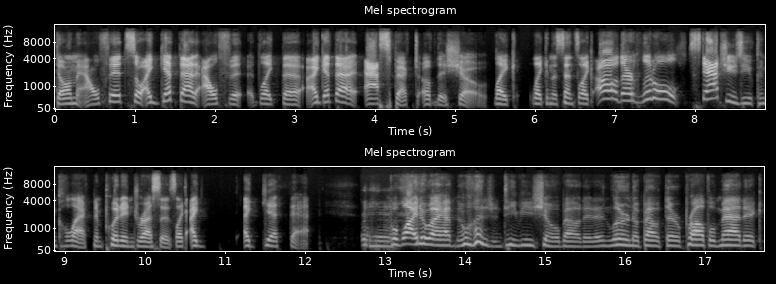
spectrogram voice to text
dumb outfits. So I get that outfit, like the I get that aspect of this show. Like like in the sense like, oh, they're little statues you can collect and put in dresses. Like I I get that. Mhm. But why do I have to watch a TV show about it and learn about their problematic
